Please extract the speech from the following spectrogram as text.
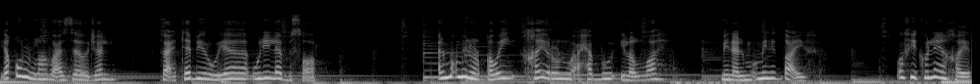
يقول الله عز وجل فاعتبروا يا أولي الأبصار المؤمن القوي خير وأحب إلى الله من المؤمن الضعيف. وفي كل خير.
